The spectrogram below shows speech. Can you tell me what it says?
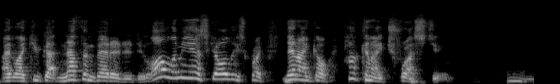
I like, you've got nothing better to do. Oh, let me ask you all these questions. Then I go, how can I trust you? mm.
